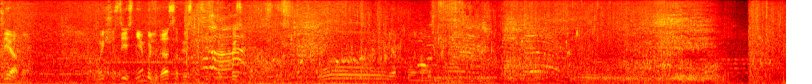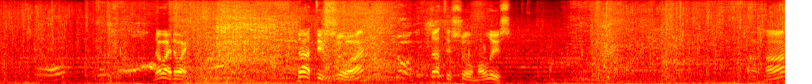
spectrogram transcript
Где оно? Мы еще здесь не были, да? Соответственно, здесь. О, я понял. Давай, давай. Да ты шо, а? Да ты шо, малыш? Ага.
